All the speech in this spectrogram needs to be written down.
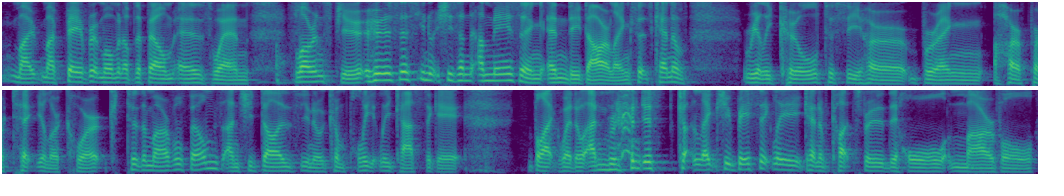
my my favorite moment of the film is when Florence Pugh who is this you know she's an amazing indie darling so it's kind of really cool to see her bring her particular quirk to the Marvel films and she does you know completely castigate Black Widow and just like she basically kind of cuts through the whole Marvel,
